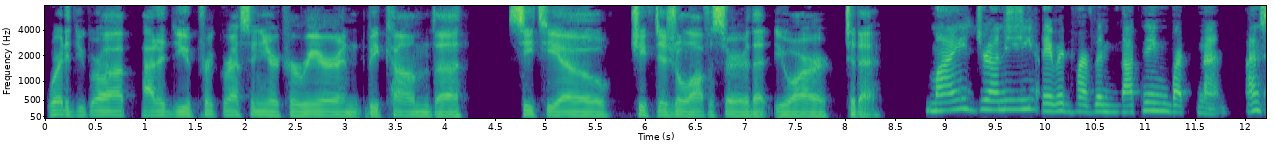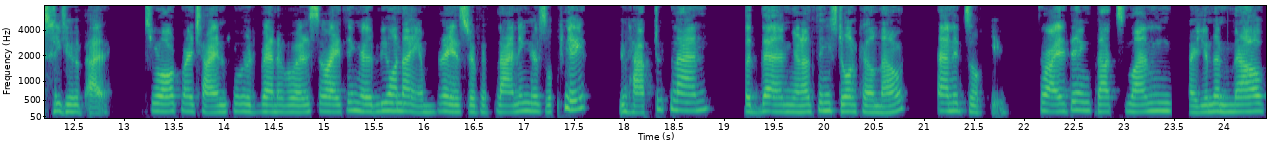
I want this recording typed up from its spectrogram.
where did you grow up? How did you progress in your career and become the CTO, chief digital officer that you are today? My journey, David, has been nothing but plan. I'll you that throughout my childhood, whenever. So I think early on I embraced if planning is okay, you have to plan, but then, you know, things don't turn out and it's okay. So I think that's one, uh, you know, now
